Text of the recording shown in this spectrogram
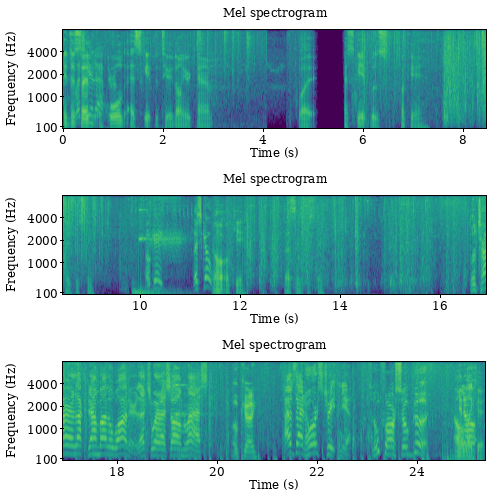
It just let's said hold escape to tear down your camp. But escape was okay. Interesting. Okay, let's go. Oh, okay. That's interesting. We'll try our luck down by the water. That's where I saw him last. Okay, How's that horse treating you? so far so good. I don't know- like it.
